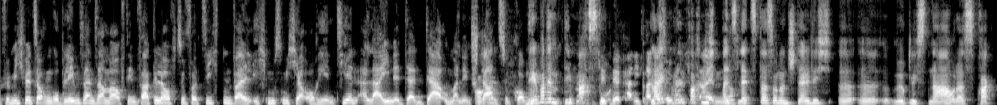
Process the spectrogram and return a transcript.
für mich wird es auch ein Problem sein, sagen wir, auf den Fackellauf zu verzichten, weil ich muss mich ja orientieren alleine dann da, um an den Start okay. zu kommen. Nee, aber den, den machst du. Bleib einfach nicht bleiben, als ne? letzter, sondern stell dich äh, äh, möglichst nah oder es fragt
